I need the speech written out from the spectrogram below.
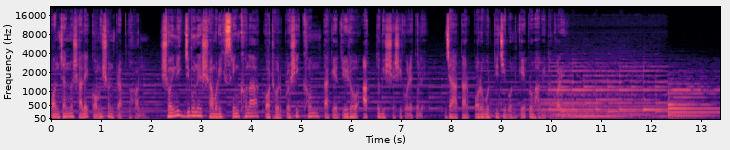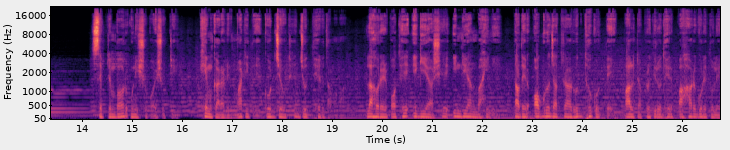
পঞ্চান্ন সালে কমিশন প্রাপ্ত হন। সৈনিক জীবনের সামরিক শৃঙ্খলা, কঠোর প্রশিক্ষণ তাকে দৃঢ় আত্মবিশ্বাসী করে তোলে, যা তার পরবর্তী জীবনকে প্রভাবিত করে। সেপ্টেম্বর উনিশশো পঁয়ষট্টি, খেমকারানের মাটিতে গর্জে ওঠে যুদ্ধের দামামা। লাহোরের পথে এগিয়ে আসে ইন্ডিয়ান বাহিনী। তাদের অগ্রযাত্রা রুদ্ধ করতে পাল্টা প্রতিরোধের পাহাড় গড়ে তোলে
